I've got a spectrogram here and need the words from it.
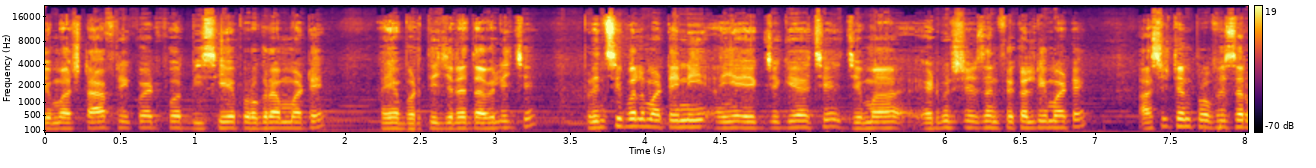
જેમાં staff required for BCA program માટે અહીંયા ભરતી જાહેરાત આવેલી છે. પ્રિન્સિપલ માટેની અહીંયા એક જગ્યા છે, જેમાં એડમિનિસ્ટ્રેશન ફેકલ્ટી માટે, આસિસ્ટન્ટ પ્રોફેસર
